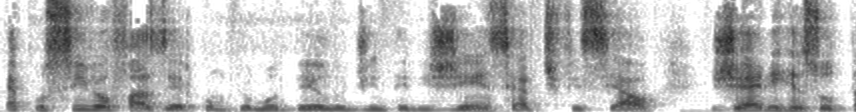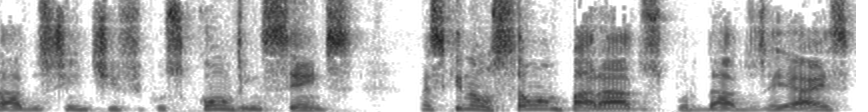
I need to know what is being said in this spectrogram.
é possível fazer com que o modelo de inteligência artificial gere resultados científicos convincentes, mas que não são amparados por dados reais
